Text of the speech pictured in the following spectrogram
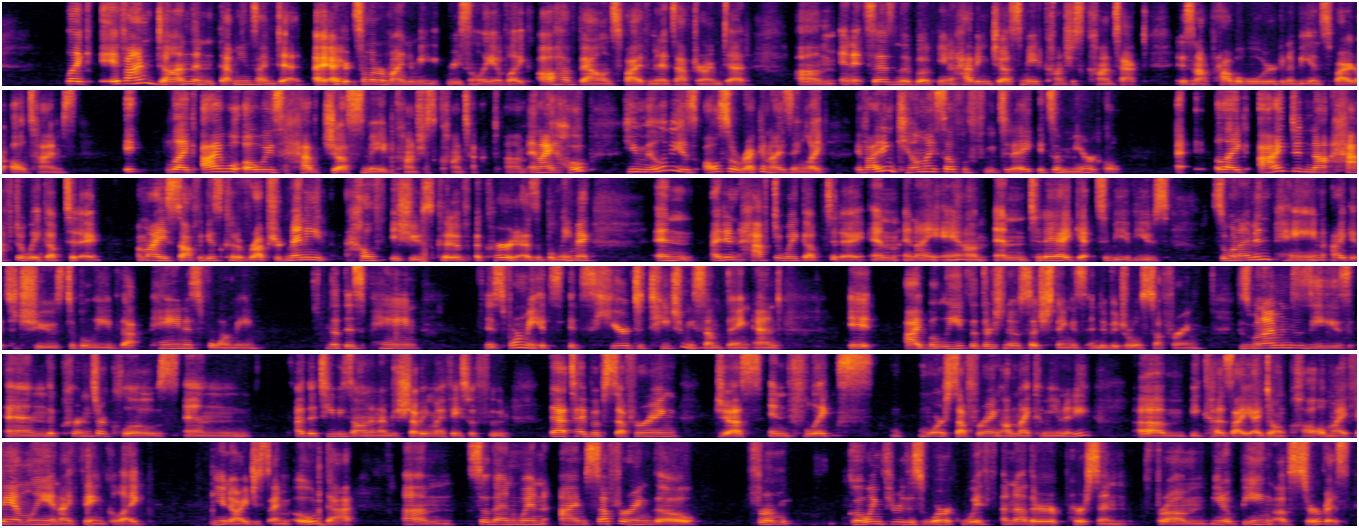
like if I'm done, then that means I'm dead. I, I heard someone reminded me recently of like, I'll have balance five minutes after I'm dead. Um, and it says in the book, you know, having just made conscious contact it is not probable we're going to be inspired at all times. It like I will always have just made conscious contact. Um, and I hope humility is also recognizing like if I didn't kill myself with food today, it's a miracle. Eh, like I did not have to wake up today. My esophagus could have ruptured. Many health issues could have occurred as a bulimic and I didn't have to wake up today and and I am and today I get to be of use. So when I'm in pain, I get to choose to believe that pain is for me, that this pain is for me. It's it's here to teach me something and it I believe that there's no such thing as individual suffering. Because when I'm in disease and the curtains are closed and uh, the TV's on and I'm just shoving my face with food, that type of suffering just inflicts more suffering on my community um, because I, I don't call my family and I think like, you know, I just, I'm owed that. Um, so then when I'm suffering though from going through this work with another person from, you know, being of service,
